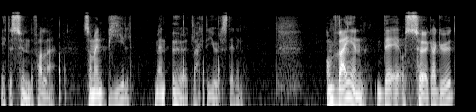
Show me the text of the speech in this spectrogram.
etter syndefallet som en bil med en ødelagt hjulstilling. Om veien det er å søke Gud,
